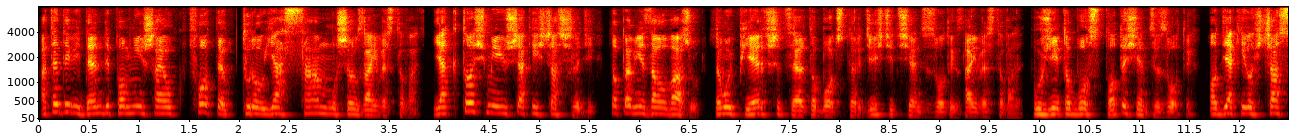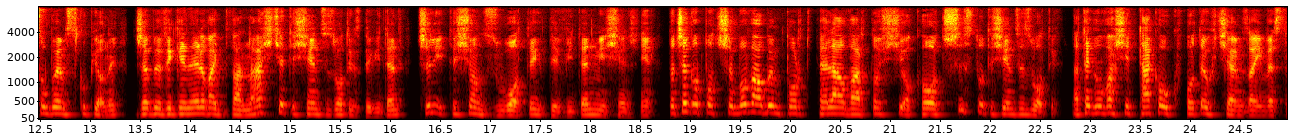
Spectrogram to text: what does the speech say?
a te dywidendy pomniejszają kwotę, którą ja sam muszę zainwestować. Jak ktoś mnie już jakiś czas śledzi, to pewnie zauważył, że mój pierwszy cel to było 40 tysięcy złotych zainwestowane. Później to było 100 tysięcy złotych. Od jakiegoś czasu byłem skupiony, żeby wygenerować 12 tysięcy złotych z dywidend, czyli 1000 złotych dywidend miesięcznie, do czego potrzebowałbym portfela o wartości około 300 tysięcy złotych. Dlatego właśnie taką kwotę chciałem zainwestować.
